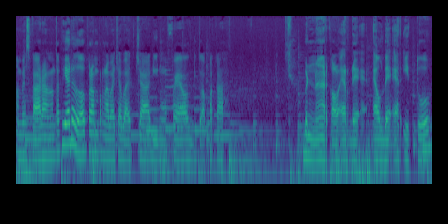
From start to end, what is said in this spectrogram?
sampai sekarang. Tapi ada loh pernah pernah baca baca di novel gitu apakah benar kalau RD, LDR itu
